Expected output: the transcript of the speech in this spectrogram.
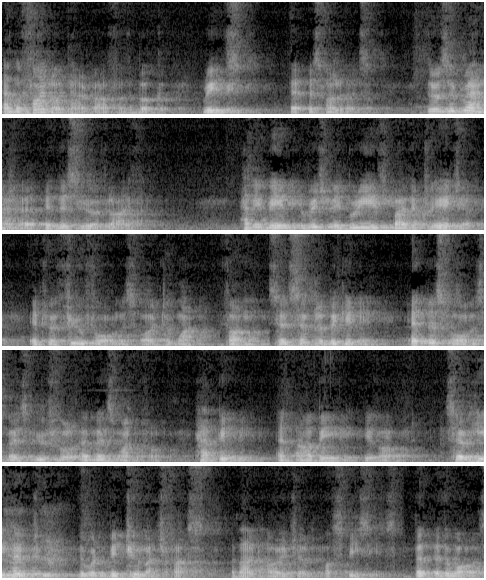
And the final paragraph of the book reads uh, as follows There is a grandeur in this view of life. Having been originally breathed by the Creator into a few forms or into one, from so simple a beginning endless forms, most beautiful and most wonderful, have been and are being evolved. So he hoped there wouldn't be too much fuss about origin of species. But there was.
